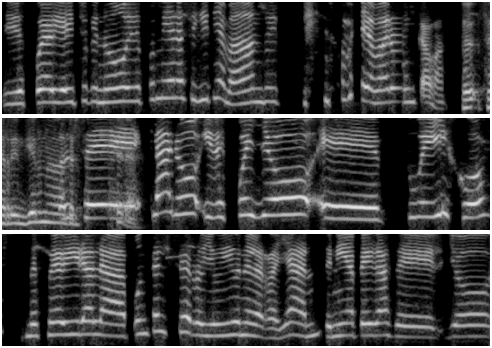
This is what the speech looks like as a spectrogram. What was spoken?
y después había dicho que no, y después me iban a seguir llamando y, y no me llamaron nunca más. Se, se rindieron a la Entonces, tercera. claro, y después yo eh, tuve hijos, me fui a vivir a la punta del cerro, yo vivo en el Arrayán, tenía pegas de, yo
